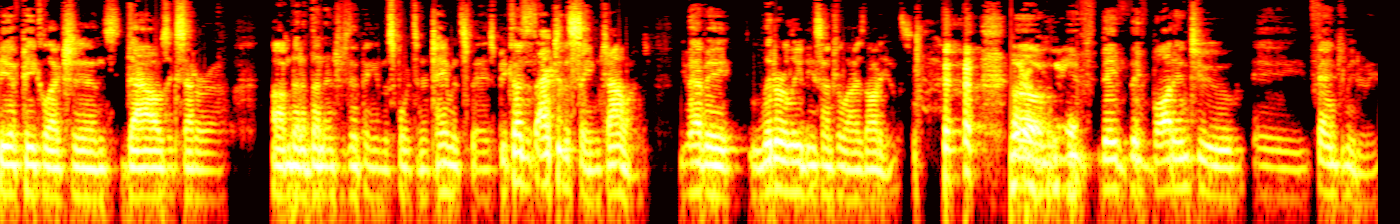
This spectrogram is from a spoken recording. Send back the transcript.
PFP collections, DAOs, etc., um, that have done interesting thing in the sports entertainment space because it's actually the same challenge you have a literally decentralized audience. um, they've, they've bought into a fan community.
